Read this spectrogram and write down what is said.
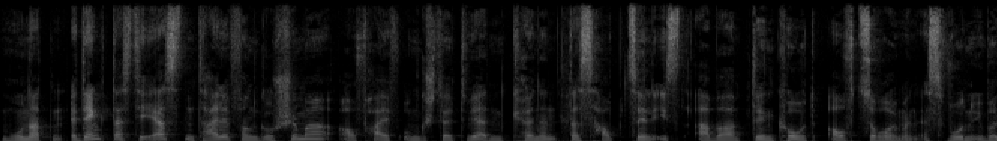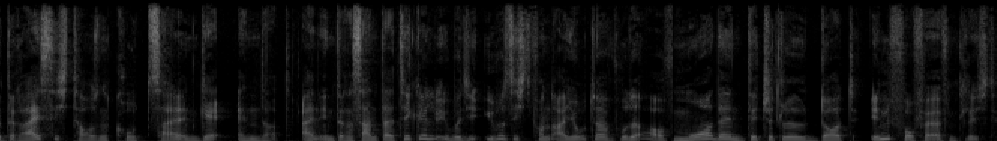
Monaten. Er denkt, dass die ersten Teile von Goshima auf Hive umgestellt werden können. Das Hauptziel ist aber, den Code aufzuräumen. Es wurden über 30.000 Codezeilen geändert. Ein interessanter Artikel über die Übersicht von IOTA wurde auf morethandigital.info veröffentlicht.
